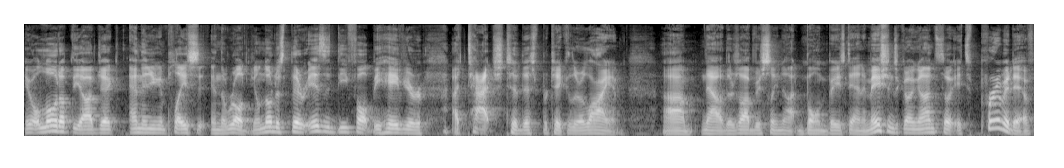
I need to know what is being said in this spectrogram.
it will load up the object and then you can place it in the world. You'll notice there is a default behavior attached to this particular lion. Um, now, there's obviously not bone-based animations going on, so it's primitive,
